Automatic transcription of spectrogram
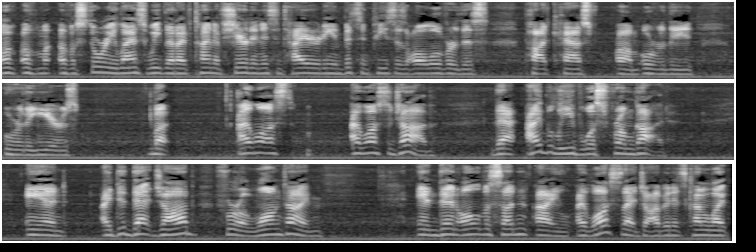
of, of, my, of a story last week that I've kind of shared in its entirety in bits and pieces all over this podcast um, over the over the years. But I lost I lost a job that I believe was from God. And I did that job for a long time and then all of a sudden I I lost that job and it's kind of like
